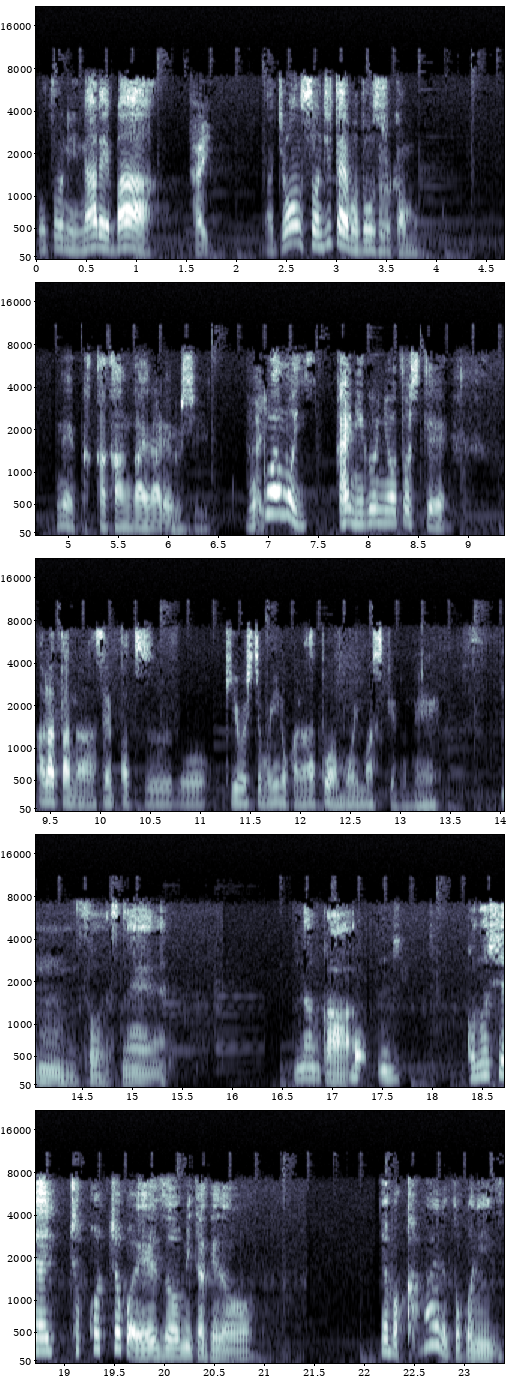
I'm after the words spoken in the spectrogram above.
ことになれば、はい。まあ、ジョンソン自体もどうするかも、ね、か考えられるし、僕はもう一回二軍に落として、新たな先発を起用してもいいのかなとは思いますけどね。うん、そうですね。なんかも、この試合ちょこちょこ映像を見たけど、やっぱ構えるとこに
